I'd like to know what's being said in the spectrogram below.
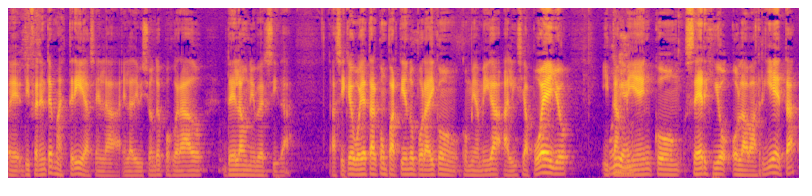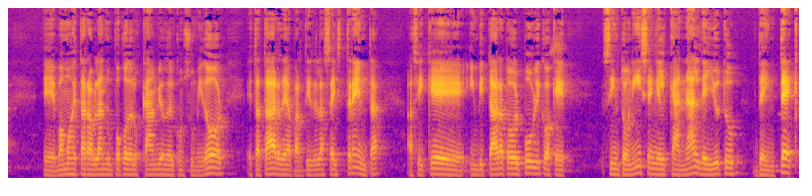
eh, diferentes maestrías en la, en la división de posgrado de la universidad. Así que voy a estar compartiendo por ahí con, mi amiga Alicia Puello y también con Sergio Olavarrieta. Eh, vamos a estar hablando un poco de los cambios del consumidor esta tarde a partir de las 6.30. Así que invitar a todo el público a que sintonicen el canal de YouTube de Intec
